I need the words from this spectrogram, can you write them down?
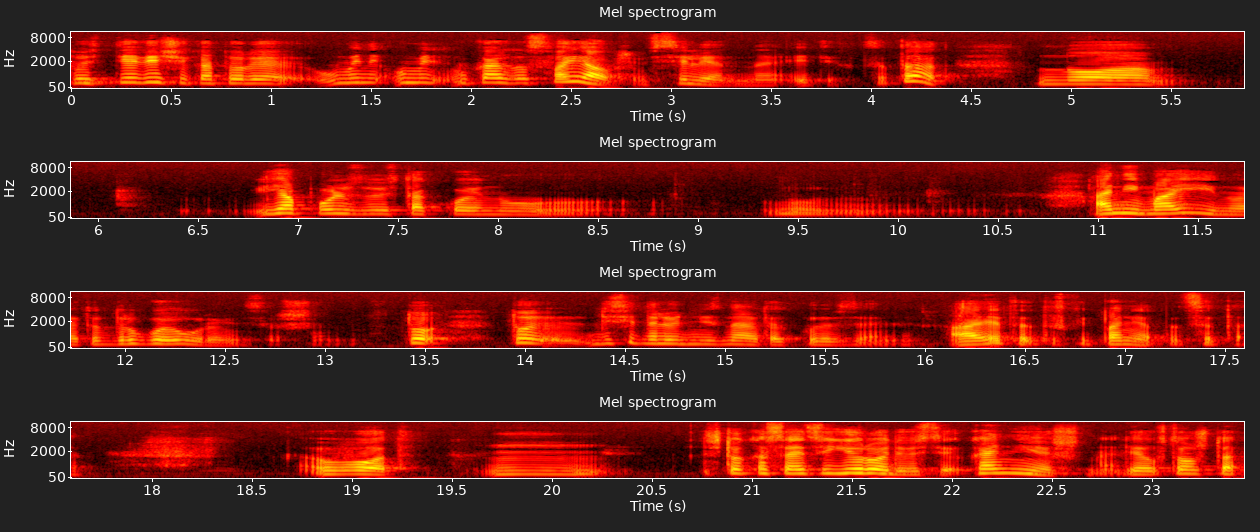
то есть те вещи, которые у меня, у меня, у каждого своя, в общем, вселенная этих цитат, но я пользуюсь такой, ну, ну, они мои, но это другой уровень совершенно. То, то действительно люди не знают, откуда взяли. А это, так сказать, понятно, цитат. Вот. Что касается юродивости, конечно. Дело в том, что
